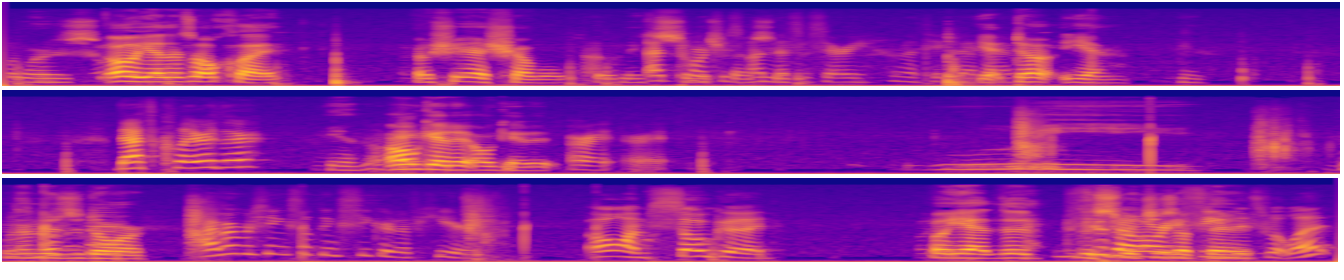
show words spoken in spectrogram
but Where's? Oh yeah, that's all clay. Oh, she has a shovel. Uh, that makes that so torch is faster. unnecessary. I'm gonna take that. Yeah, don't. Yeah, That's clay there. yeah. I'll get it. I'll get it. All right, all right. Was- And then there's a wasn't there- door. I remember seeing something secret up here. Oh, I'm so good. Oh yeah, the the switch I've is already up seen there. this. But what?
